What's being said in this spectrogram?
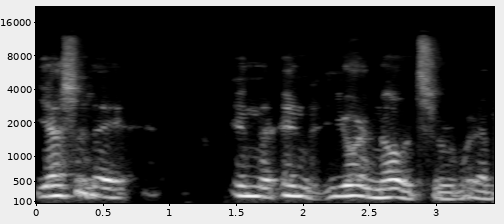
yesterday in the in your notes or whatever,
